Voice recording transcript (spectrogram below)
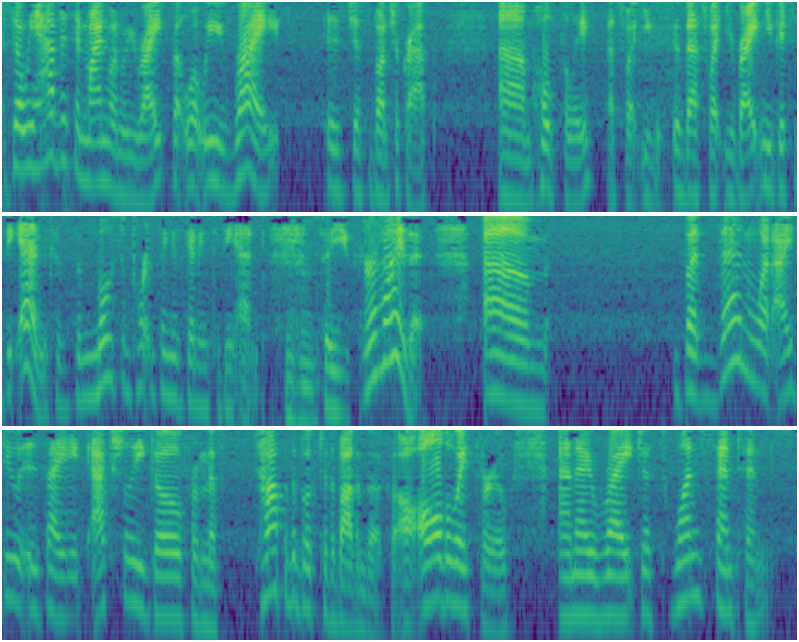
so we have this in mind when we write, but what we write is just a bunch of crap. Um, hopefully, that's what you that's what you write, and you get to the end because the most important thing is getting to the end, mm-hmm. so you can revise it. Um, but then what I do is I actually go from the top of the book to the bottom book, all the way through, and I write just one sentence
